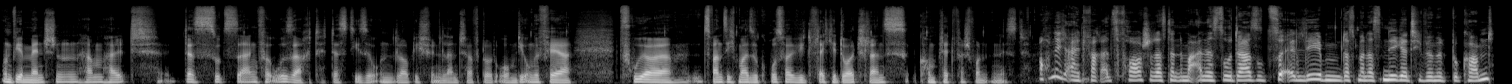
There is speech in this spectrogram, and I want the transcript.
Und wir Menschen haben halt das sozusagen verursacht, dass diese unglaublich schöne Landschaft dort oben, die ungefähr früher 20 mal so groß war wie die Fläche Deutschlands, komplett verschwunden ist. Auch nicht einfach als Forscher, das dann immer alles so da so zu erleben, dass man das Negative mitbekommt.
